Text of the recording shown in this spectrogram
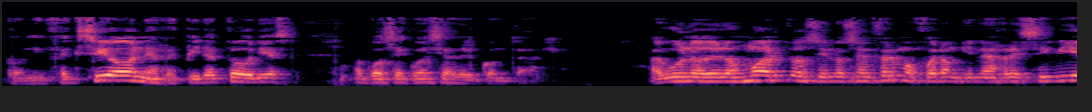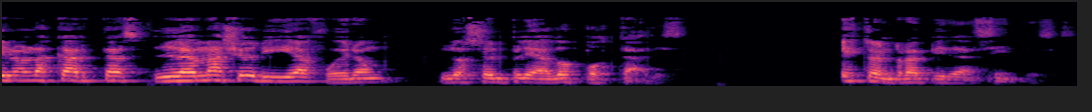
con infecciones respiratorias a consecuencia del contagio. Algunos de los muertos y los enfermos fueron quienes recibieron las cartas, la mayoría fueron los empleados postales. Esto en rápida síntesis.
